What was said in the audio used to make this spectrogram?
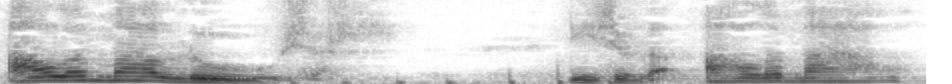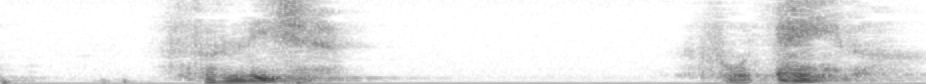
allemaal losers. Die zullen allemaal verliezen. Voor eeuwig.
